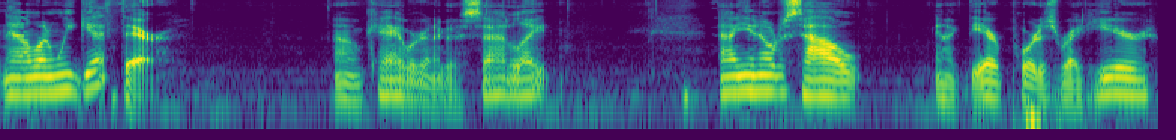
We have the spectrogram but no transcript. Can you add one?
Now, when we get there, okay, we're going to go to satellite. Now, you notice how like the airport is right here.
